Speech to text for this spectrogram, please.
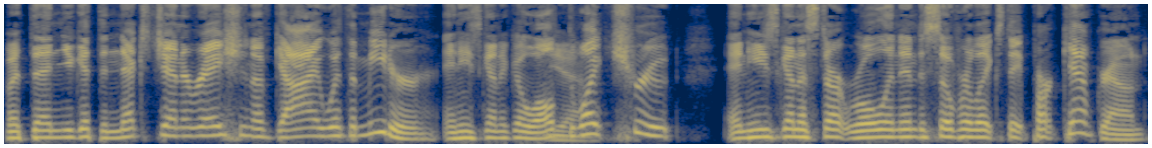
But then you get the next generation of guy with a meter, and he's going to go all Yeah. Dwight Schrute, and he's going to start rolling into Silver Lake State Park campground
